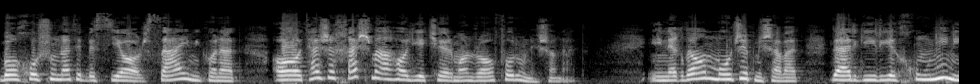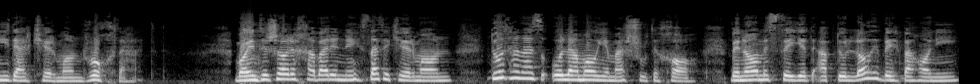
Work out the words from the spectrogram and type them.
با خشونت بسیار سعی می کند آتش خشم اهالی کرمان را فرو نشاند. این اقدام موجب می شود درگیری خونینی در کرمان رخ دهد. با انتشار خبر نهزت کرمان دو تن از علمای مشروط خواه به نام سید عبدالله بهبهانی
